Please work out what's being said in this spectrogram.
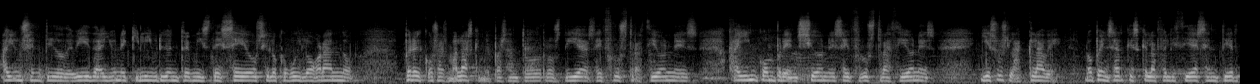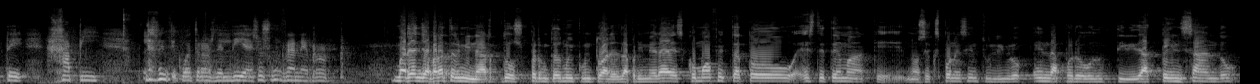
hay un sentido de vida, hay un equilibrio entre mis deseos y lo que voy logrando pero hay cosas malas que me pasan todos los días, hay frustraciones, hay incomprensiones, hay frustraciones, y eso es la clave. No pensar que es que la felicidad es sentirte happy las 24 horas del día, eso es un gran error. Marian, ya para terminar, dos preguntas muy puntuales. La primera es, ¿cómo afecta todo este tema que nos expones en tu libro en la productividad, pensando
